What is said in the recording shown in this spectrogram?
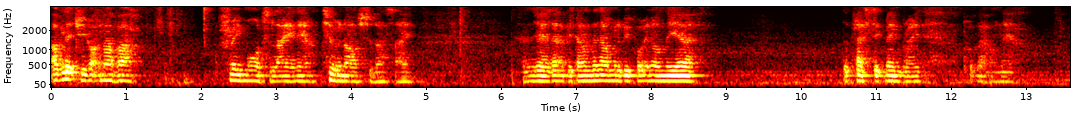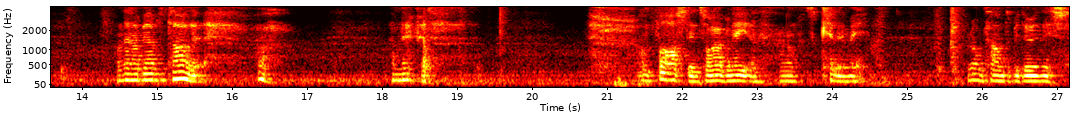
I've literally got another three more to lay in here. Two and a half, should I say. And yeah, that'll be done. Then I'm going to be putting on the uh, the plastic membrane. Put that on there. And then I'll be able to tile it. Oh, I'm knackered. I'm fasting, so I haven't eaten, and it's killing me. Wrong time to be doing this.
